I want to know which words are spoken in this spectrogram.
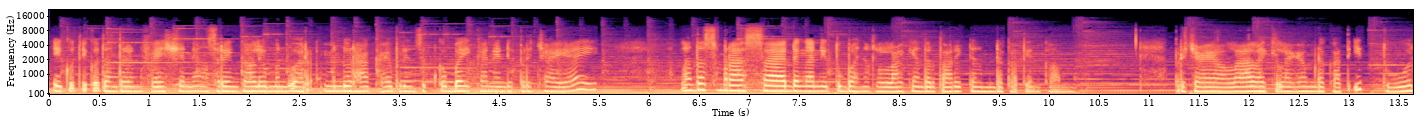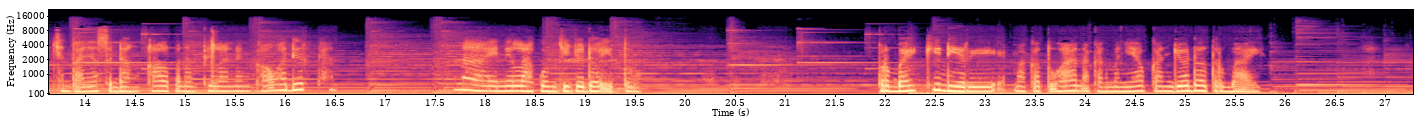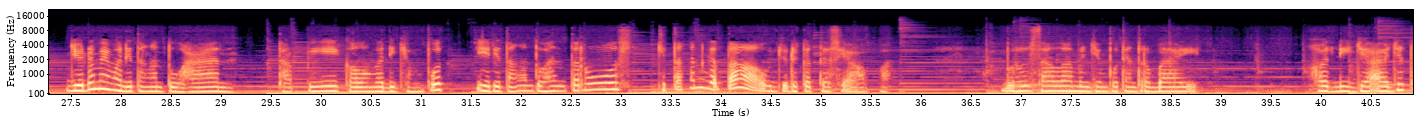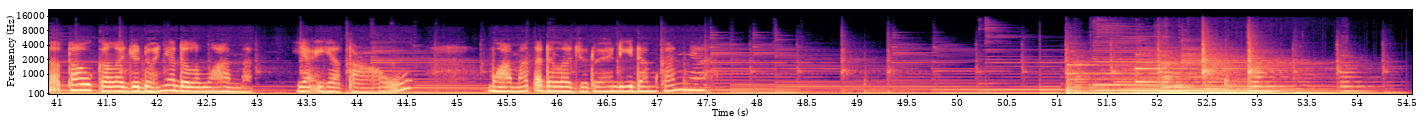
ikut-ikutan tren fashion yang sering kali mendur mendurhakai prinsip kebaikan yang dipercayai. Lantas merasa dengan itu banyak lelaki yang tertarik dan mendekatin kamu. Percayalah laki-laki yang mendekat itu cintanya sedangkal penampilan yang kau hadirkan Nah, inilah kunci jodoh itu. Perbaiki diri, maka Tuhan akan menyiapkan jodoh terbaik. Jodoh memang di tangan Tuhan, tapi kalau nggak dijemput, ya di tangan Tuhan terus. Kita kan nggak tahu jodoh kita siapa. Berusaha menjemput yang terbaik. Khadijah aja tak tahu kalau jodohnya adalah Muhammad. Yang ia tahu, Muhammad adalah jodoh yang diidamkannya.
